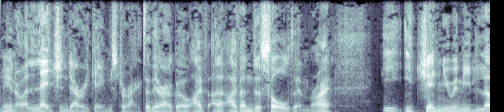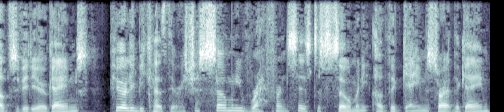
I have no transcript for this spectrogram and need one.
you know, a legendary games director. There I go. I've I've undersold him, right? He, he genuinely loves video games purely because there is just so many references to so many other games throughout the game.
